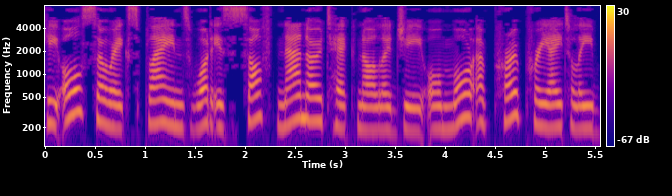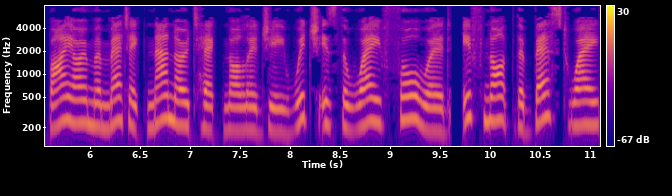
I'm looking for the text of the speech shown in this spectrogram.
He also explains what is soft nanotechnology or more appropriately biomimetic nanotechnology which is the way forward, if not the best way,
